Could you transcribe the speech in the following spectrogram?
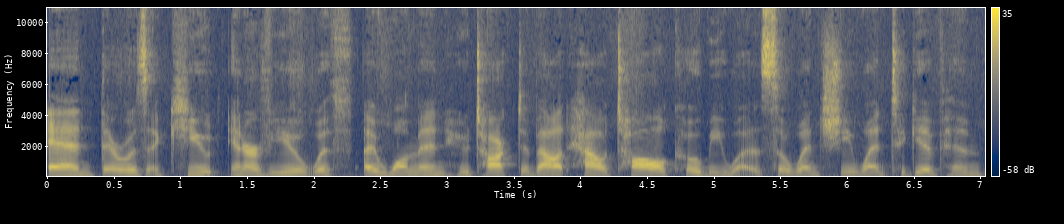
And there was a cute interview with a woman who talked about how tall Kobe was. So when she went to give him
